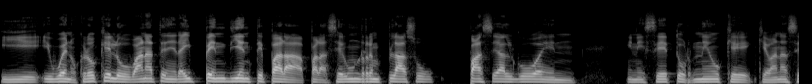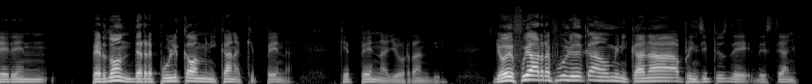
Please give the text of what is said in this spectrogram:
y, bueno, creo que lo van a tener ahí pendiente para, para hacer un reemplazo, pase algo en, en ese torneo que, que, van a hacer en, perdón, de República Dominicana, qué pena, qué pena yo, Randy. Yo fui a República Dominicana a principios de, este año.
